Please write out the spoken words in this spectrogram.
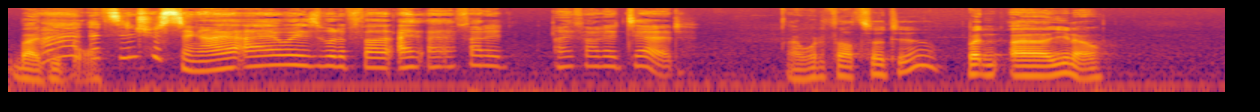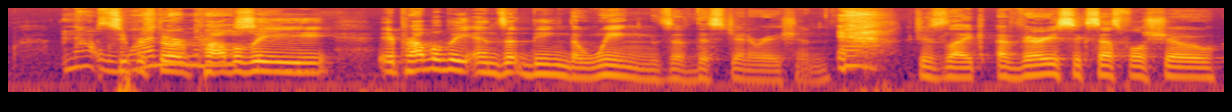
by people. that's interesting. I, I always would have thought I, I thought it I thought it did. I would have thought so too. But uh, you know, not one Superstore probably it probably ends up being the wings of this generation, which is like a very successful show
